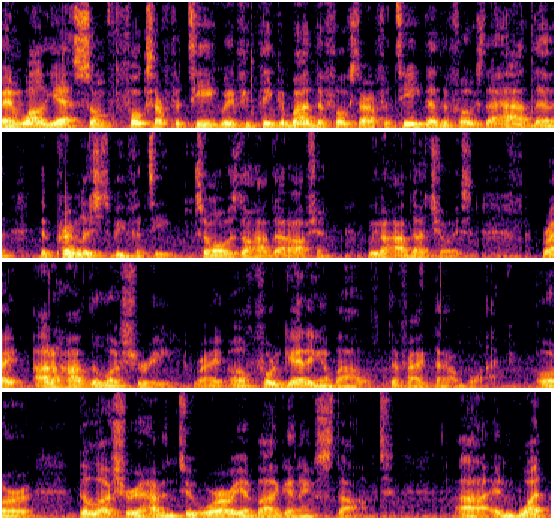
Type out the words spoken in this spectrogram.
And while, yes, some folks are fatigued, if you think about the folks that are fatigued, are the folks that have the, the privilege to be fatigued. Some of us don't have that option. We don't have that choice, right? I don't have the luxury, right, of forgetting about the fact that I'm black or the luxury of having to worry about getting stopped uh, and what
